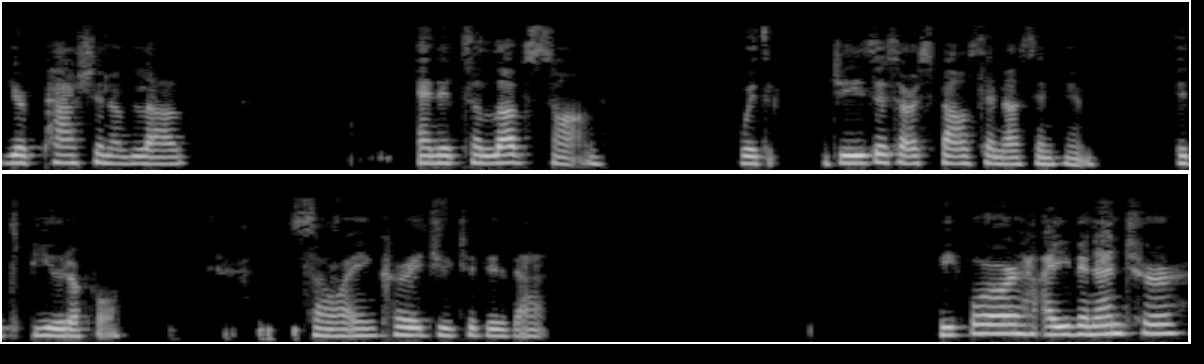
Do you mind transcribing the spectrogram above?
your passion of love. And it's a love song with Jesus, our spouse, and us in him. It's beautiful. So I encourage you to do that. Before I even enter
